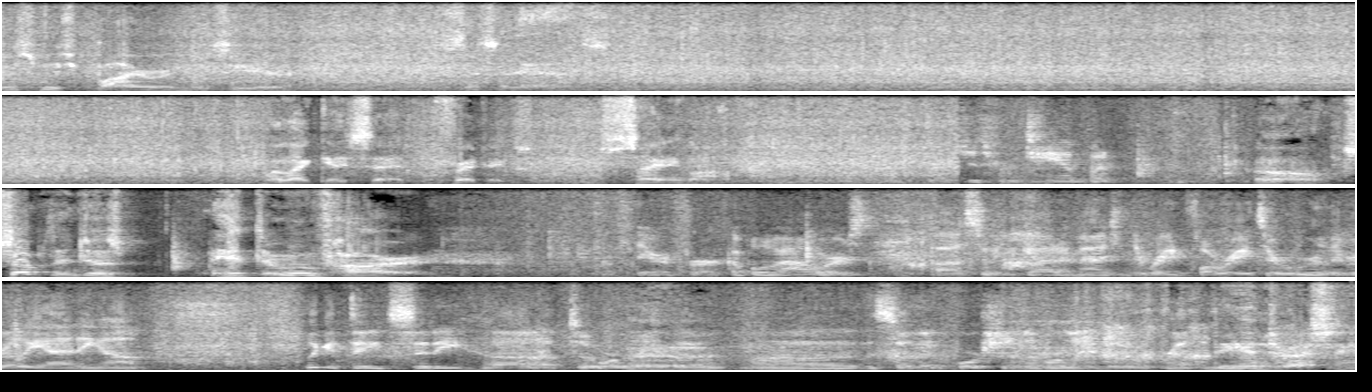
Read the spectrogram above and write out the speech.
Just wish Byron was here. Such an ass. Well, like I said, Fredericks signing off. Stretches from Tampa Uh oh, something just hit the roof hard. there for a couple of hours. Uh, so you got to imagine the rainfall rates are really, really adding up. Look at Dade City uh, up to Orlando, uh, the southern portion of Orlando. Be interesting.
